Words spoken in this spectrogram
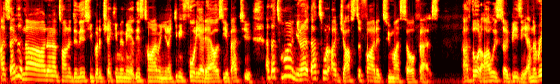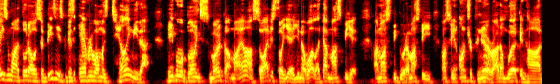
I'd say to them, no, I don't have time to do this. You've got to check in with me at this time and, you know, give me 48 hours to get back to you. At that time, you know, that's what I justified it to myself as. I thought I was so busy. And the reason why I thought I was so busy is because everyone was telling me that. People were blowing smoke up my ass. So I just thought, yeah, you know what? Like that must be it. I must be good. I must be, must be an entrepreneur, right? I'm working hard.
